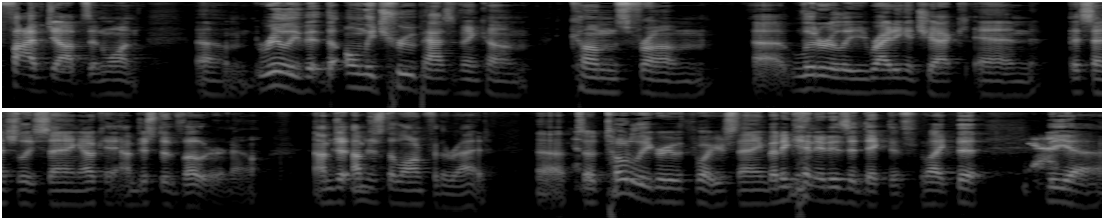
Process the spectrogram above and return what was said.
five jobs in one. Um, really, the, the only true passive income comes from uh, literally writing a check and essentially saying, "Okay, I'm just a voter now. I'm just I'm just along for the ride." Uh, yeah. So totally agree with what you're saying, but again, it is addictive. Like the yeah. the uh,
